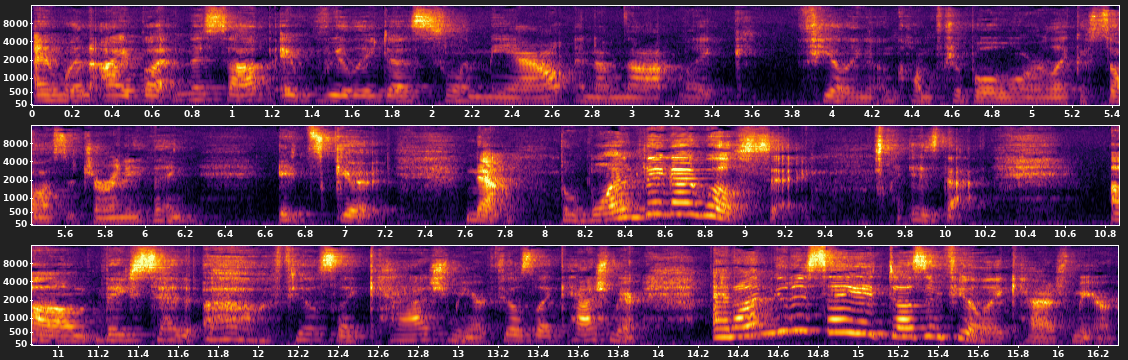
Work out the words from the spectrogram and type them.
and when I button this up, it really does slim me out, and I'm not like feeling uncomfortable or like a sausage or anything. It's good. Now, the one thing I will say is that um, they said, oh, it feels like cashmere, it feels like cashmere. And I'm gonna say it doesn't feel like cashmere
